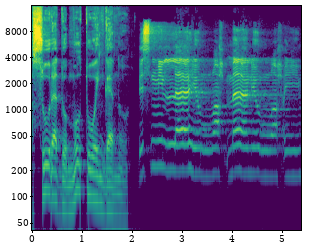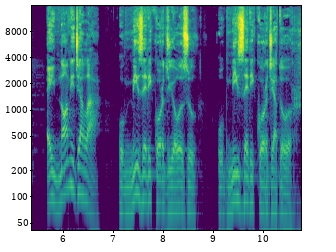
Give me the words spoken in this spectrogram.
Sura do Mútuo Engano. Em nome de Alá, o Misericordioso, o Misericordiador.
